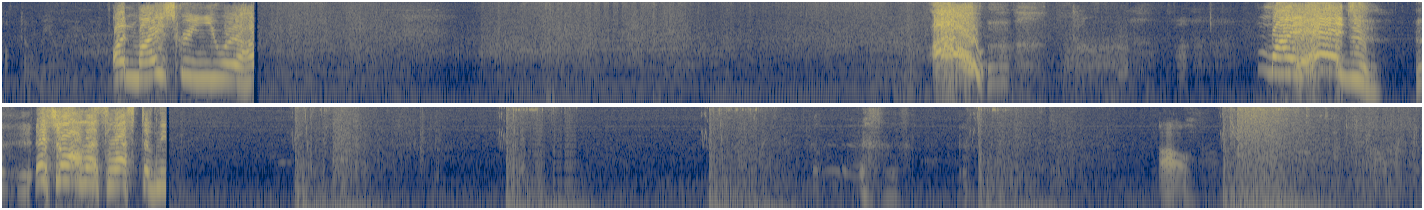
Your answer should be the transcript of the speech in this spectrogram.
popped a wheelie. On my screen you were Oh! My head! It's all that's left of me. Oh. Oh my god.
